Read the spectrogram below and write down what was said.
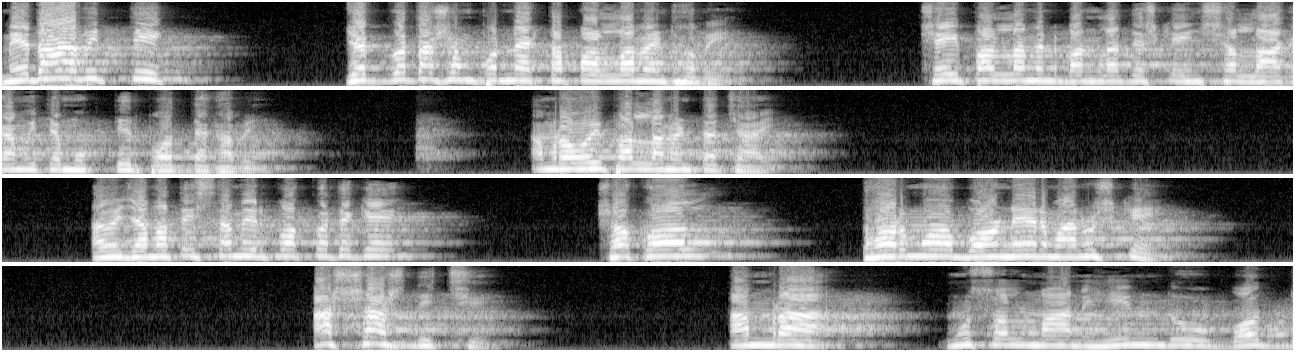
মেধাভিত্তিক যোগ্যতা সম্পন্ন একটা পার্লামেন্ট হবে। সেই পার্লামেন্ট বাংলাদেশকে ইনশাল্লাহ আগামীতে মুক্তির পথ দেখাবে। আমরা ওই পার্লামেন্টটা চাই। আমি জামাতে ইসলামের পক্ষ থেকে সকল ধর্ম, বর্ণের মানুষকে আশ্বাস দিচ্ছি, আমরা মুসলমান, হিন্দু, বৌদ্ধ,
